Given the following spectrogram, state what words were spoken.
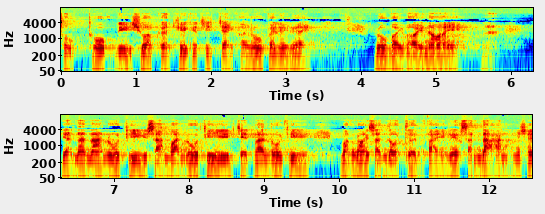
สุขทุกข์ดีชั่วเกิดขึ้นกับจิตใจ คอยรู้ไปเรื่อยๆ รู้บ่อยๆหน่อย อย่านานๆรู้ทีสามวันรู้ทีเจ็ดวันรู้ทีมักน้อยสันโดษเกินไป เรียกสันดาน ไม่ใช่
